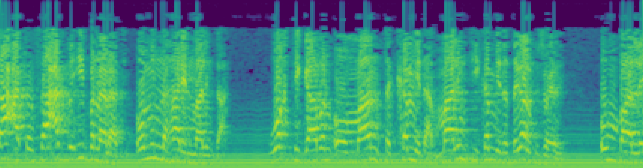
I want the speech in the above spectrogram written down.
saacatan saacad bay ii banaanaatay oo min nahaarin maalinta ah wakti gaaban oo maanta ka mid a maalintii ka mida dagaalku socday unbaa la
